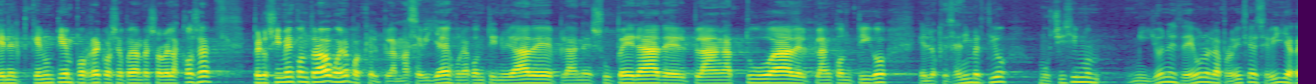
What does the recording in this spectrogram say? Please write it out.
que en, un tiempo récord se puedan resolver las cosas, pero sí me he encontrado, bueno, pues que el plan Más Sevilla es una continuidad de planes Supera, del plan Actúa, del plan Contigo, en los que se han invertido muchísimos millones de euros en la provincia de Sevilla.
